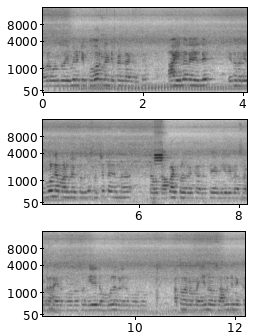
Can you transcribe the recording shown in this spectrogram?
ಅವರ ಒಂದು ಇಮ್ಯುನಿಟಿ ಪವರ್ ಮೇಲೆ ಡಿಪೆಂಡ್ ಆಗಿರುತ್ತೆ. ಆ ಹಿನ್ನೆಲೆಯಲ್ಲಿ ಇದನ್ನು ನಿರ್ಮೂಲನೆ ಮಾಡಬೇಕು ಅಂದರೆ ಸ್ವಚ್ಛತೆಯನ್ನು ನಾವು ಕಾಪಾಡಿಕೊಳ್ಬೇಕಾಗುತ್ತೆ. ನೀರಿನ ಸಂಗ್ರಹ ಇರ್ಬೋದು ಅಥವಾ ನೀರಿನ ಮೂಲಗಳಿರ್ಬೋದು ಅಥವಾ ನಮ್ಮ ಏನು ಸಾರ್ವಜನಿಕ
